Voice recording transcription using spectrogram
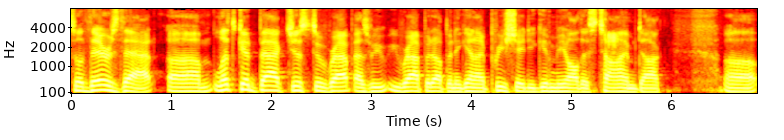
So there's that. Um, let's get back just to wrap as we, we, wrap it up. And again, I appreciate you giving me all this time, Doc. Uh,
